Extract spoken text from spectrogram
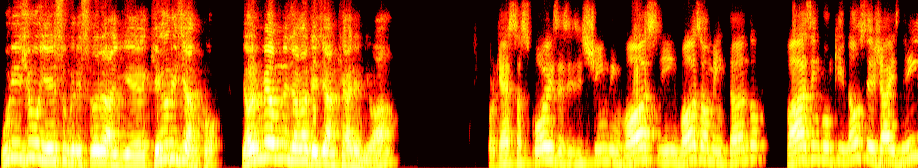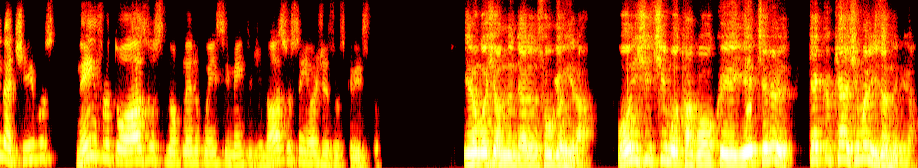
우리 주 예수 그리스도를 알기에 게으르지 않고 열매 없는 자가 되지 않게 하려니와 Porque essas coisas existindo em vós e em vós aumentando, fazem com que não sejais nem inativos, nem infrutuosos no pleno conhecimento de nosso Senhor Jesus Cristo. 이런 것이 없는 자는 소경이라 원시치 못하고 그의 옛죄를 깨끗게 하심을 잊었느니라.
